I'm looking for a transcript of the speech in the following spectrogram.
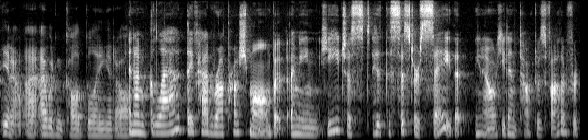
you know, I, I, wouldn't call it bullying at all. And I'm glad they've had rapprochement, but I mean, he just, his, the sisters say that, you know, he didn't talk to his father for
